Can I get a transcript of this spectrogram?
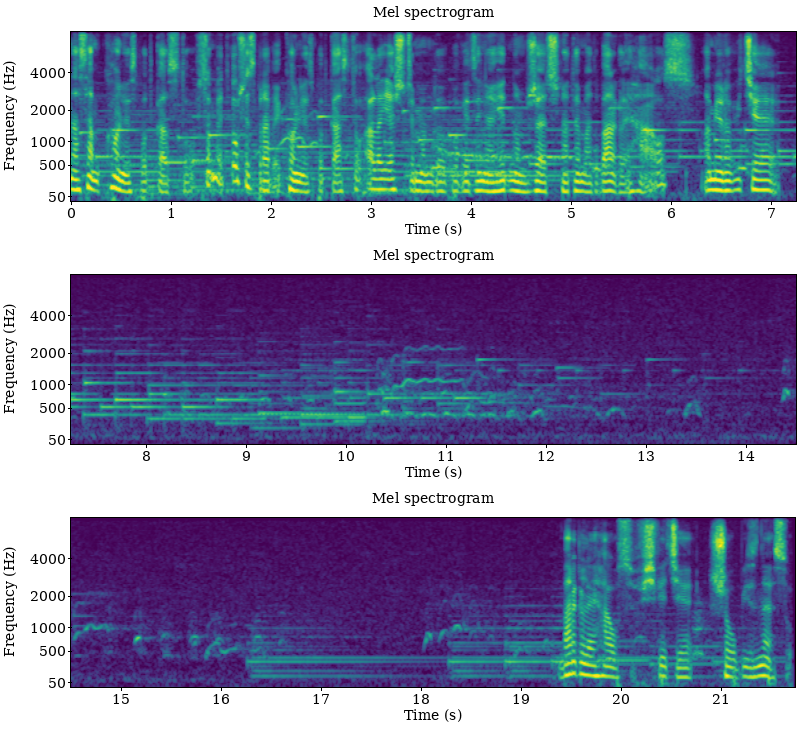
na sam koniec podcastu. W sumie to już jest prawie koniec podcastu, ale jeszcze mam do opowiedzenia jedną rzecz na temat Barclay House, a mianowicie Barclay House w świecie show biznesu.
